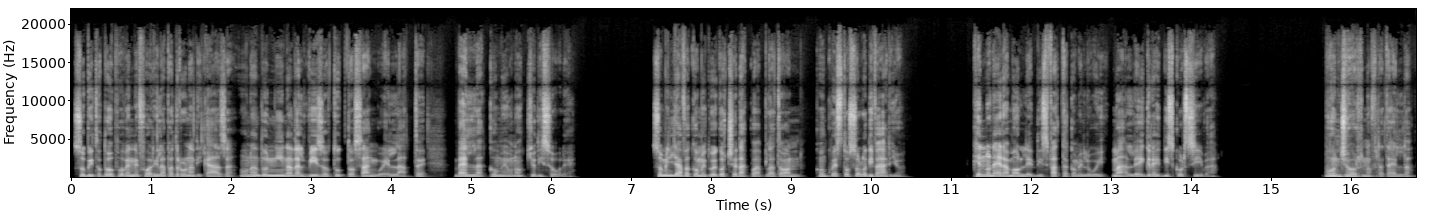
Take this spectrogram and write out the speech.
Subito dopo venne fuori la padrona di casa, una donnina dal viso tutto sangue e latte, bella come un occhio di sole. Somigliava come due gocce d'acqua a Platon, con questo solo divario, che non era molle e disfatta come lui, ma allegra e discorsiva. Buongiorno, fratello.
